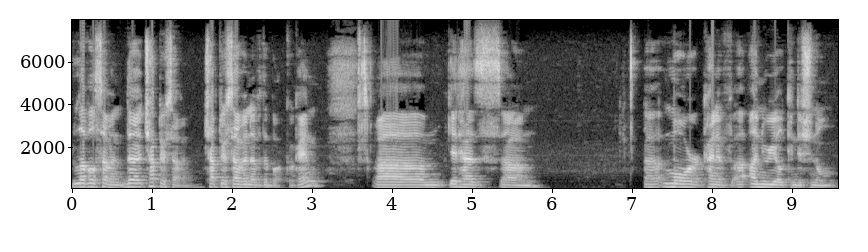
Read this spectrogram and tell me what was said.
level seven, the chapter seven, chapter seven of the book. Okay, um, it has um, uh, more kind of uh, unreal conditional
